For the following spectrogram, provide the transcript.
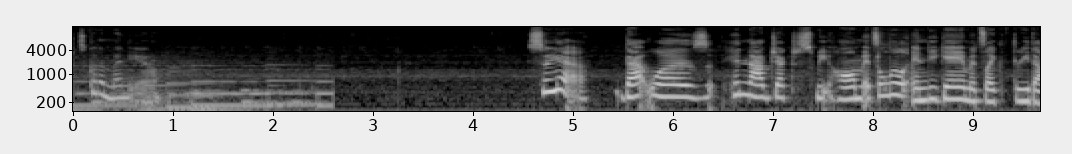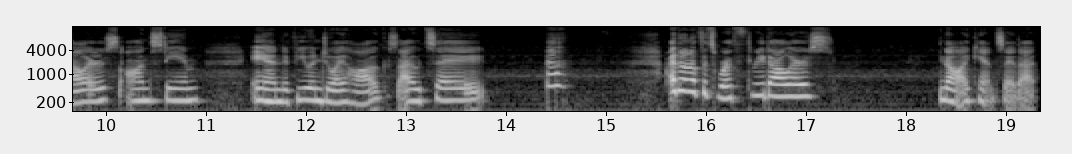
let's go to menu. So yeah, that was Hidden Object Sweet Home. It's a little indie game. It's like $3 on Steam. And if you enjoy hogs, I would say. I don't know if it's worth $3. No, I can't say that.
